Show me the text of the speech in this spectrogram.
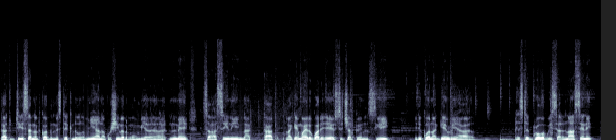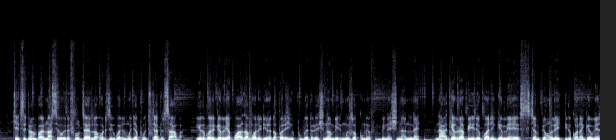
tatu tisa na tukawa tumestake dola mia na kushinda dola mia nne thelathini na tatu na game hiyo ilikuwa ni AFC Champions League. Ilikuwa na game ya Al Nassr. Tunaomba full time na odds ilikuwa ni moja pointi tatu saba. Hiyo ilikuwa ni game ya kwanza ambayo pale YouTube tarehe ishirini na mbili mwezi wa kumi elfu mbili na ishirini na nne na game ya pili ilikuwa ni game ya AFC Champions League. Ilikuwa na game ya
